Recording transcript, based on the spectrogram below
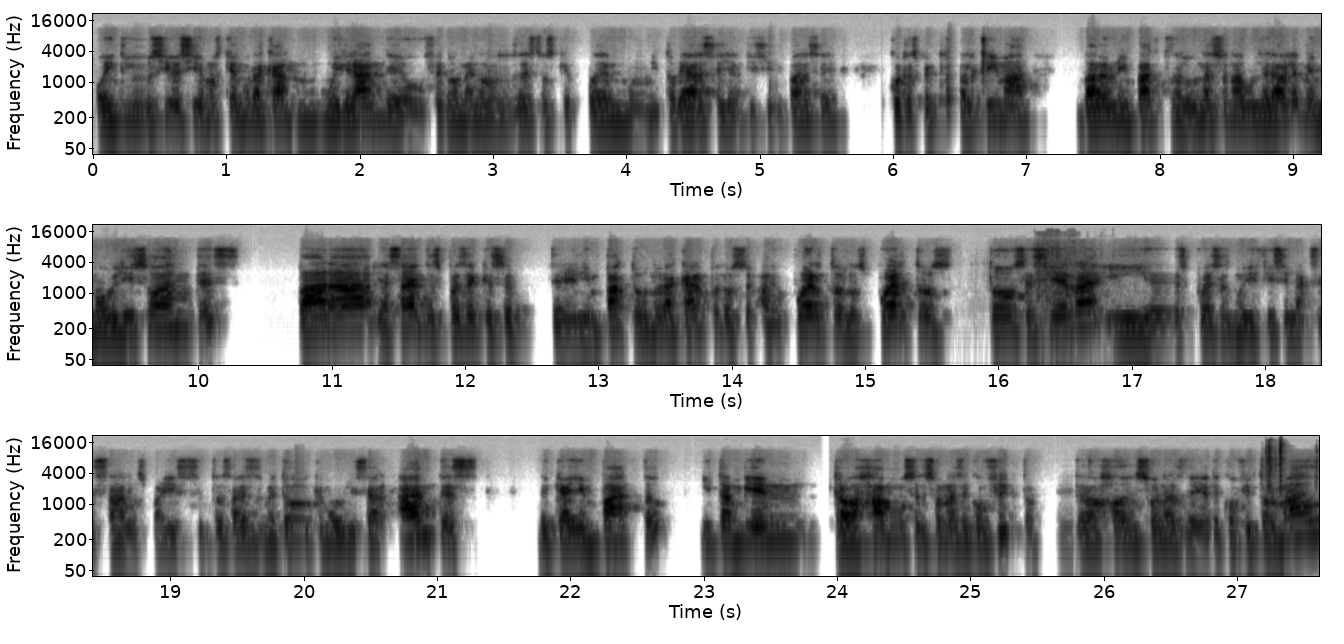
o inclusive si vemos que hay un huracán muy grande o fenómenos de estos que pueden monitorearse y anticiparse con respecto al clima, va a haber un impacto en alguna zona vulnerable, me movilizo antes para, ya saben, después de que se, el impacto de un huracán, pues los aeropuertos, los puertos, todo se cierra y después es muy difícil accesar a los países. Entonces a veces me tengo que movilizar antes de que haya impacto y también trabajamos en zonas de conflicto. He trabajado en zonas de, de conflicto armado,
